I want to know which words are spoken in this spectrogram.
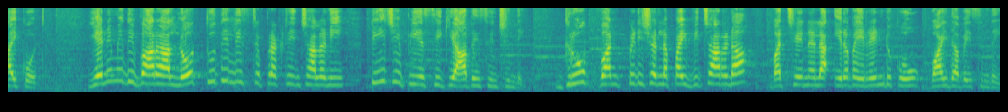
హైకోర్టు. ఎనిమిది వారాల్లో తుది లిస్టు ప్రకటించాలని టీజీపీఎస్సీకి ఆదేశించింది. గ్రూప్ వన్ పిటిషన్లపై విచారణ వచ్చే నెల ఇరవై రెండుకు వాయిదా వేసింది.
